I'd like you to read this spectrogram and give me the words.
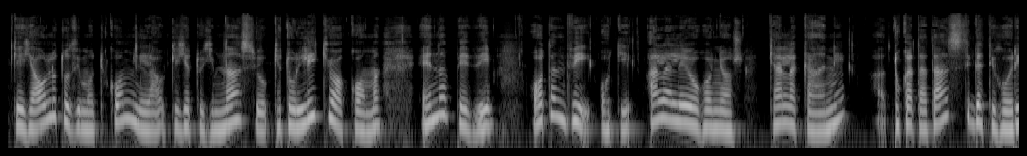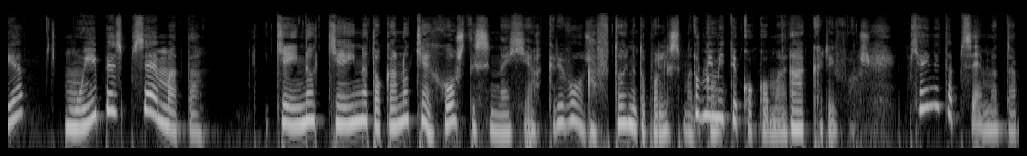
και για όλο το δημοτικό μιλάω και για το γυμνάσιο και το λύκειο ακόμα, ένα παιδί όταν δει ότι άλλα λέει ο γονιός και άλλα κάνει, το κατατάσσει στην κατηγορία μου είπες ψέματα. Και είναι ok να το κάνω και εγώ στη συνέχεια. Ακριβώς. Αυτό είναι το πολύ σημαντικό. Το μιμητικό κομμάτι. Ακριβώς. Ποια είναι τα ψέματα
